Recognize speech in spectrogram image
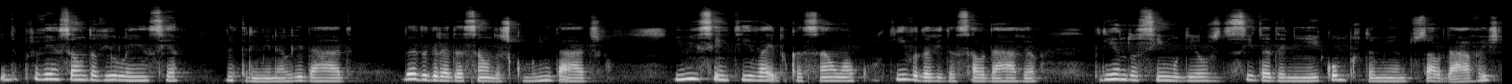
e de prevenção da violência, da criminalidade, da degradação das comunidades e um incentivo à educação, ao cultivo da vida saudável criando assim modelos de cidadania e comportamentos saudáveis,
